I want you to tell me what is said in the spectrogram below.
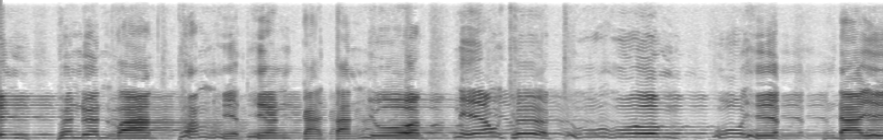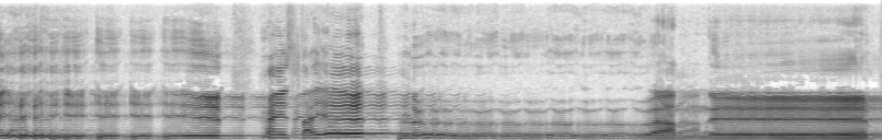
เพื่อนเดินวานทำเหตุเพียงกะตันอยู่เหนียวเชิดชูงผู้เหตุใดให้ใส่เลือมเนื้อ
